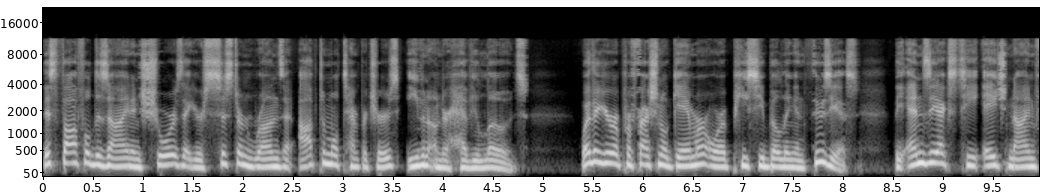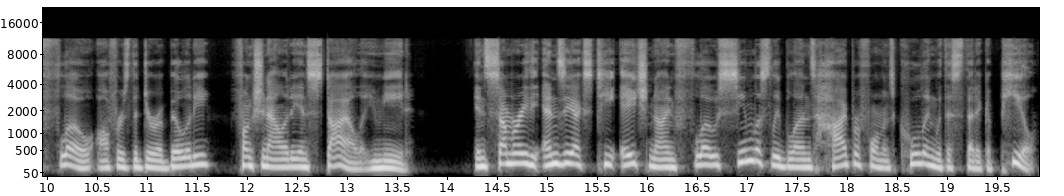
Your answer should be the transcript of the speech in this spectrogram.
This thoughtful design ensures that your system runs at optimal temperatures even under heavy loads. Whether you're a professional gamer or a PC building enthusiast, the NZXT H9 Flow offers the durability, functionality, and style that you need. In summary, the NZXT H9 Flow seamlessly blends high-performance cooling with aesthetic appeal,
